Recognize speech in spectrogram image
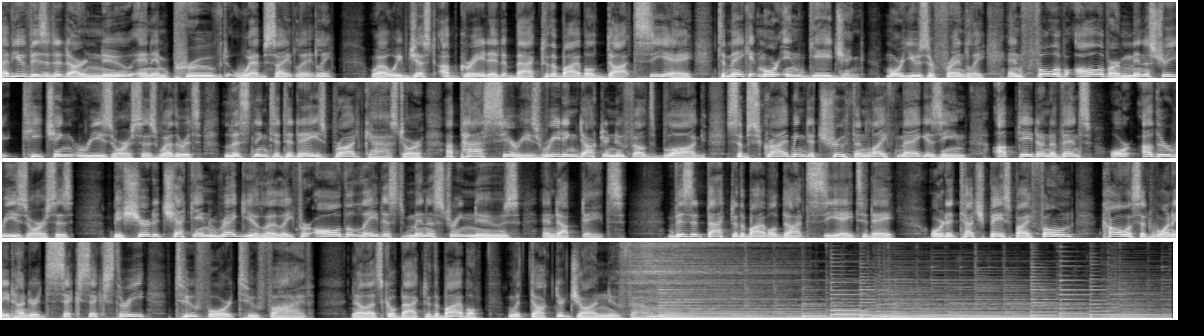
Have you visited our new and improved website lately? Well, we've just upgraded backtothebible.ca to make it more engaging, more user friendly, and full of all of our ministry teaching resources, whether it's listening to today's broadcast or a past series, reading Dr. Neufeld's blog, subscribing to Truth and Life magazine, update on events, or other resources. Be sure to check in regularly for all the latest ministry news and updates. Visit backtothebible.ca today or to touch base by phone, call us at 1 800 663 2425. Now let's go back to the Bible with Dr. John Neufeld.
